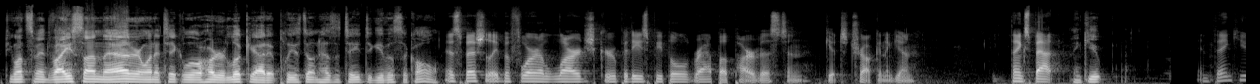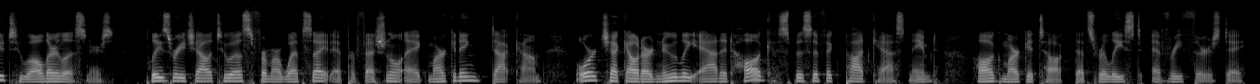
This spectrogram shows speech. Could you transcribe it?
if you want some advice on that or want to take a little harder look at it, please don't hesitate to give us a call. Especially before a large group of these people wrap up harvest and get to trucking again. Thanks, Pat. Thank you. And thank you to all our listeners. Please reach out to us from our website at professionalagmarketing.com or check out our newly added hog specific podcast named Hog Market Talk that's released every Thursday.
